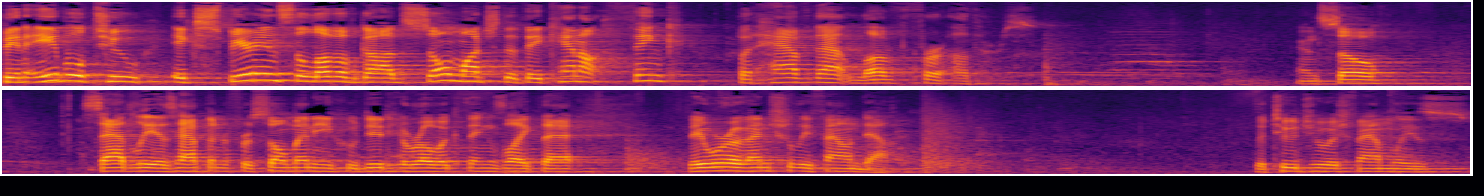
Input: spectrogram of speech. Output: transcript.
been able to experience the love of God so much that they cannot think but have that love for others. And so, sadly, as happened for so many who did heroic things like that, they were eventually found out. The two Jewish families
